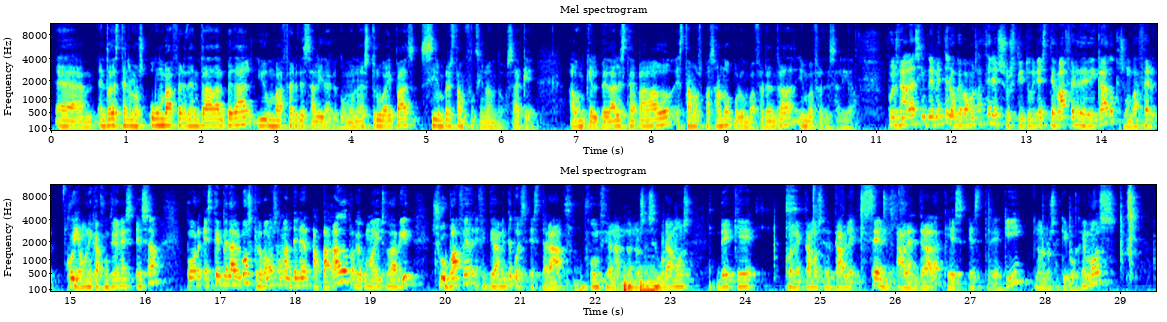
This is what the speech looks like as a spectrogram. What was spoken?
Eh, entonces tenemos un buffer de entrada al pedal y un buffer de salida, que como no es true bypass, siempre están funcionando. O sea que, aunque el pedal esté apagado, estamos pasando por un buffer de entrada y un buffer de salida. Pues nada, simplemente lo que vamos a hacer es sustituir este buffer dedicado, que es un buffer cuya única función es esa, por este pedal boss que lo vamos a mantener apagado, porque como ha dicho David, su buffer efectivamente pues estará funcionando. Nos aseguramos de que conectamos el cable send a la entrada, que es este de aquí, no nos equivoquemos,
